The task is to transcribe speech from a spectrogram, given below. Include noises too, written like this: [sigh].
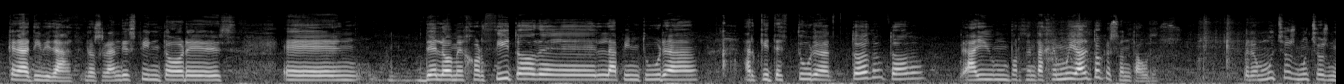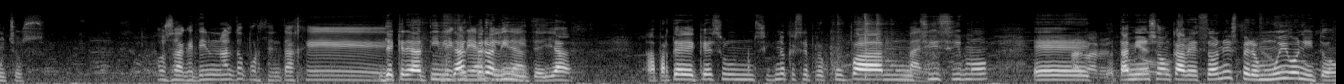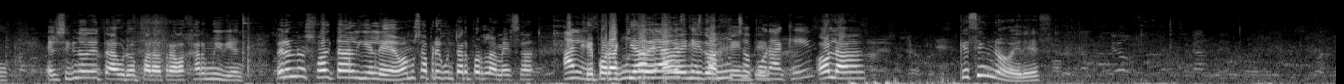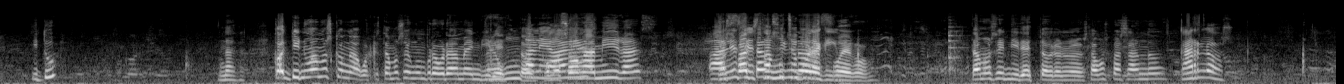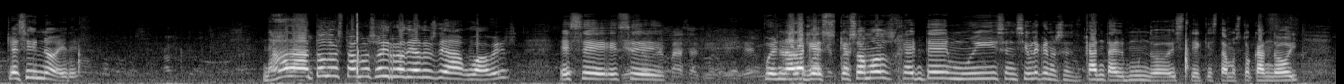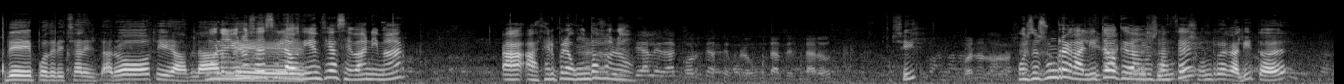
Creatividad, los grandes pintores, eh, de lo mejorcito de la pintura, arquitectura, todo, todo. Hay un porcentaje muy alto que son tauros, pero muchos, muchos, muchos. O sea, que tiene un alto porcentaje de creatividad, de pero al límite ya. Aparte de que es un signo que se preocupa muchísimo, eh, también son cabezones, pero muy bonito. El signo de Tauro para trabajar muy bien. Pero nos falta alguien, Leo. Vamos a preguntar por la mesa. Alex, que por aquí ha, que venido está a mucho gente. por aquí. Hola. ¿Qué signo eres? ¿Y tú? Nada. Continuamos con Aguas, que estamos en un programa en directo. Pregúntale Como son Alex. amigas, Alex nos falta está un mucho signo por de aquí. fuego. Estamos en directo, pero nos lo estamos pasando. Carlos, ¿Qué signo eres? Nada, todos estamos hoy rodeados de agua, ¿ves? Ese, ese... Pues nada, que, es- que somos gente muy sensible, que nos encanta el mundo este que estamos tocando hoy, de poder echar el tarot y hablar bueno, yo no sé de- si la audiencia se va a animar a hacer preguntas o no. ¿Ya le da corte a hacer preguntas del tarot? ¿Sí? Bueno, no lo sé. Pues es un regalito que vamos es a un, hacer. es un regalito, ¿eh?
